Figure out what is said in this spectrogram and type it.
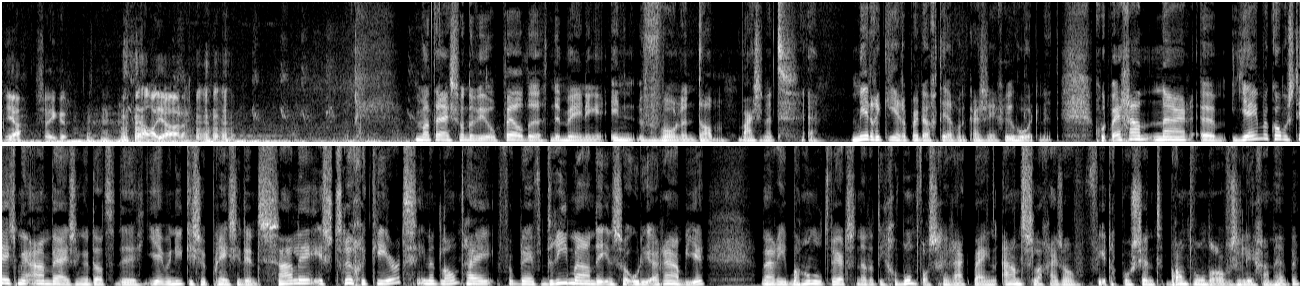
Ja, zeker. al jaren. Matthijs van der Wiel peilde de meningen in Volendam, waar ze het eh, meerdere keren per dag tegen elkaar zeggen. U hoorde het. Goed, wij gaan naar uh, Jemen. Komen steeds meer aanwijzingen dat de jemenitische president Saleh is teruggekeerd in het land. Hij verbleef drie maanden in Saoedi-Arabië, waar hij behandeld werd nadat hij gewond was geraakt bij een aanslag. Hij zou 40% brandwonden over zijn lichaam hebben.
